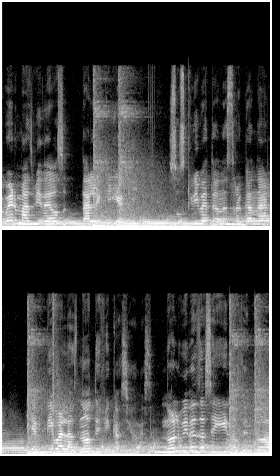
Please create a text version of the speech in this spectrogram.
ver más videos, dale clic aquí. Suscríbete a nuestro canal y activa las notificaciones. No olvides de seguirnos en todas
